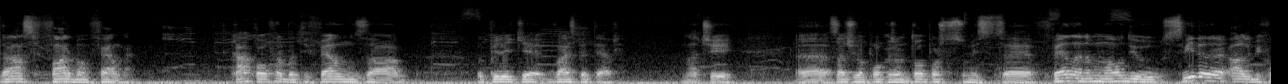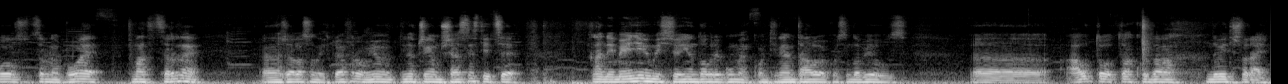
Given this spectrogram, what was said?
Danas farbam felne. Kako ofarbati felnu za otprilike 25 evra. Znači, e, sad ću da pokažem to, pošto su mi se felne na mom Audiju svidele, ali bih volio su crne boje, mat crne. E, želeo sam da ih prefarbam, imam, inače imam 16-ice, a ne menjaju mi se, imam dobre gume, Continentalove koje sam dobio uz e, auto, tako da, da vidite što radim.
